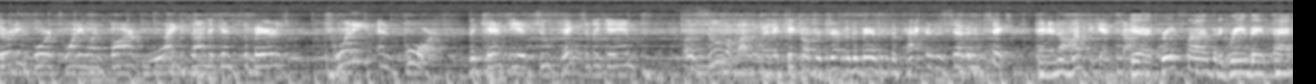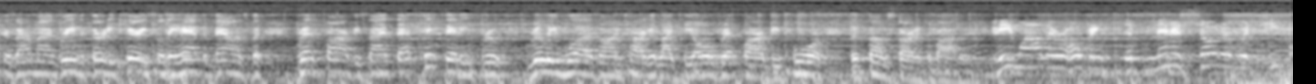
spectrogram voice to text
34-21 farm lifetime against the Bears 20 and 4. McKenzie had two picks in the game. Azumah, by the way, the kickoff return for the Bears for the Packers is 7 and 6 and in the hunt again. Tom. Yeah, great sign for the Green Bay Packers. Ahman Green, the 30 carries, so they had the balance. But Brett Favre, besides that pick that he threw, really was on target like the old Brett Favre before the thumb started to bother him. Meanwhile, they were hoping that Minnesota would keep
